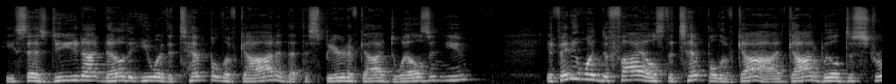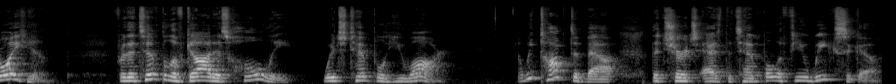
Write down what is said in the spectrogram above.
He says, "Do you not know that you are the temple of God and that the spirit of God dwells in you? If anyone defiles the temple of God, God will destroy him." For the temple of God is holy, which temple you are. And we talked about the church as the temple a few weeks ago.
